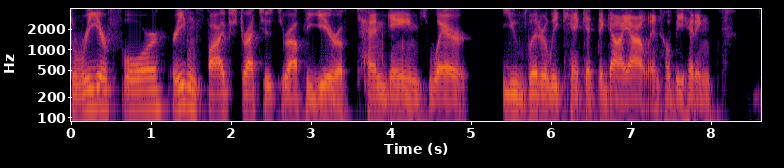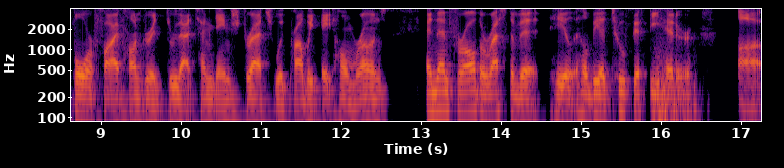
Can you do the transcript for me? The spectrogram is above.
three or four or even five stretches throughout the year of 10 games where you literally can't get the guy out and he'll be hitting four 500 through that 10 game stretch with probably eight home runs. And then for all the rest of it he'll he'll be a 250 hitter uh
